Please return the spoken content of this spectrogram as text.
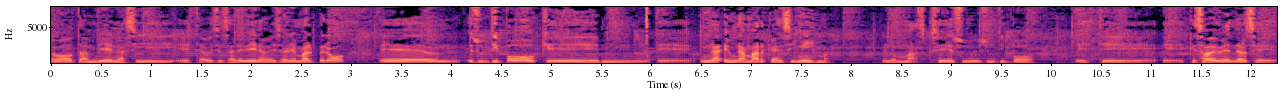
¿no? También así este, a veces sale bien, a veces sale mal, pero eh, es un tipo que mm, eh, una, es una marca en sí misma, Elon Musk, ¿sí? es, un, es un tipo este, eh, que sabe venderse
